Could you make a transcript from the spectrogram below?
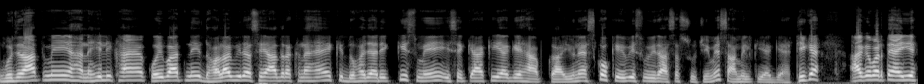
गुजरात में यहाँ नहीं लिखा है, कोई बात नहीं। धौलावीरा से याद रखना है कि 2021 में इसे क्या किया गया है आपका? यूनेस्को की विश्व विरासत सूची में शामिल किया गया है। ठीक है, आगे बढ़ते हैं, आइए।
